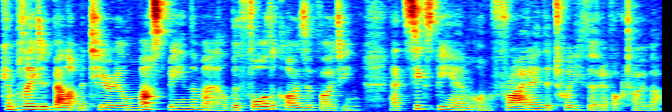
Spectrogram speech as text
Completed ballot material must be in the mail before the close of voting at 6pm on Friday the 23rd of October.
